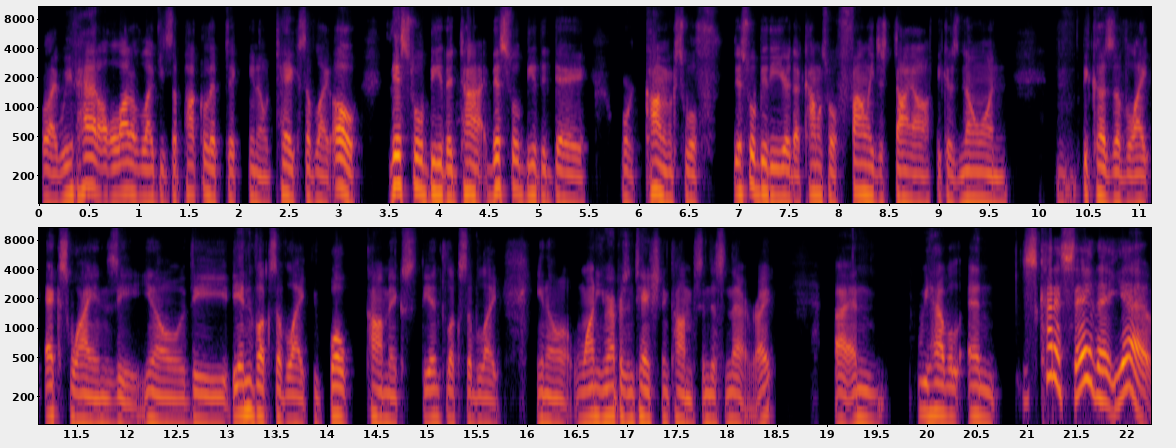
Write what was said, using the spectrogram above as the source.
Where like we've had a lot of like these apocalyptic, you know, takes of like, oh, this will be the time, this will be the day where comics will, f- this will be the year that comics will finally just die off because no one, because of like X, Y, and Z. You know, the the influx of like woke comics, the influx of like you know wanting representation in comics and this and that, right? Uh, and we have and just kind of say that yeah,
